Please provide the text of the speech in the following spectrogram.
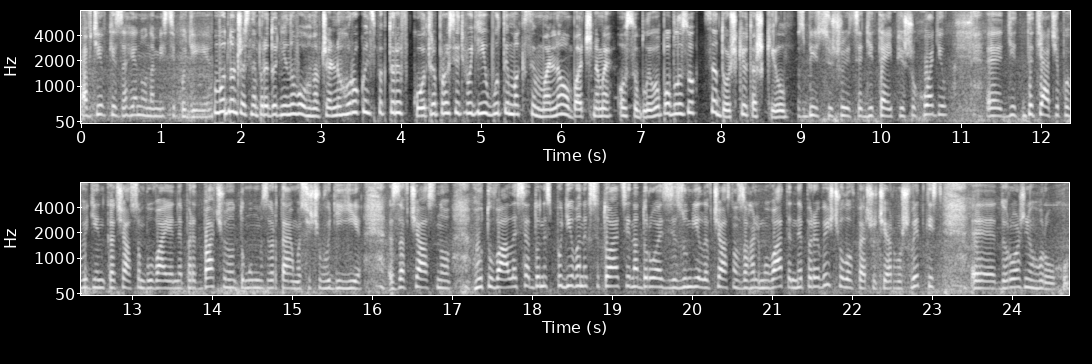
автівки загинув на місці події. Водночас напередодні нового навчального року інспектори вкотре просять водіїв бути максимально обачними, особливо поблизу садочків та шкіл. Збільшується дітей пішоходів. Дитяча поведінка часом буває непередбачено, тому ми звертаємося, щоб водії завчасно готувалися до несподіваних ситуацій на дорозі, зуміли вчасно загальмувати, не перевищувало в першу чергу швидкість е, дорожнього руху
